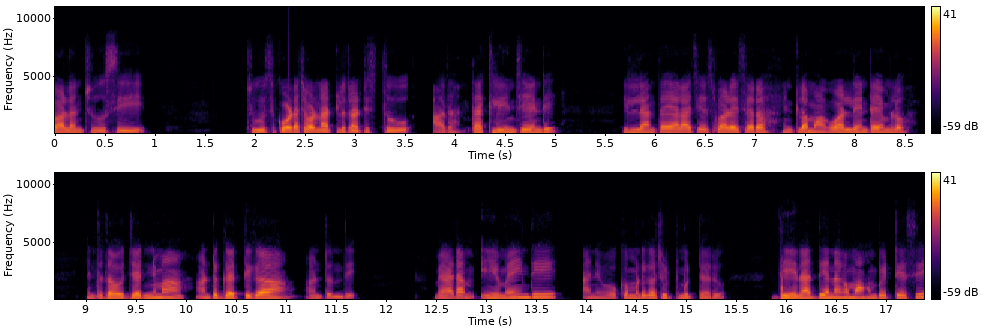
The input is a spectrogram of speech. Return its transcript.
వాళ్ళని చూసి చూసి కూడా చూడనట్లు నటిస్తూ అదంతా క్లీన్ చేయండి. ఇల్లంతా ఎలా చేసి పడేశారో ఇంట్లో మగవాళ్ళు లేని టైంలో. ఇంత దౌర్జన్యమా? అంటూ గట్టిగా అంటుంది. మేడం ఏమైంది? అని ఊకమ్మడిగా చుట్టుముట్టారు. దీనా దీనంగా మొహం పెట్టేసి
